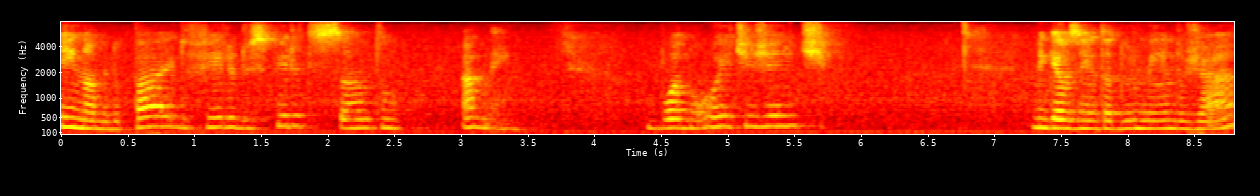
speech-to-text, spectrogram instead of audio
Em nome do Pai, do Filho e do Espírito Santo. Amém. Boa noite, gente. Miguelzinho tá dormindo já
